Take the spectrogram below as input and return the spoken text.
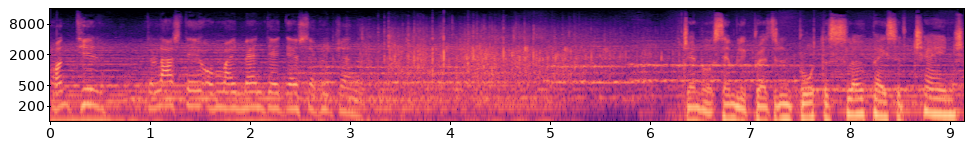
until the last day of my mandate as Secretary General. General Assembly President brought the slow pace of change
